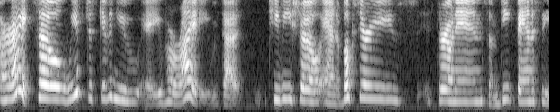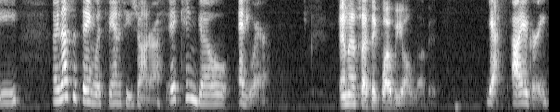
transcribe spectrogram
all right. So we've just given you a variety. We've got TV show and a book series thrown in, some deep fantasy. I mean, that's the thing with fantasy genre. It can go anywhere. And that's, I think, why we all love it. Yes, I agree.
